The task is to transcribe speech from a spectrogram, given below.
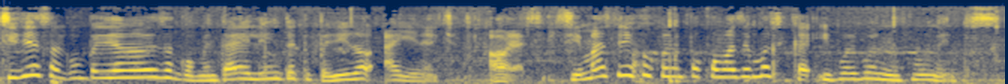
si tienes algún pedido, no en comentar el link de tu pedido ahí en el chat. Ahora sí, sin más te dejo con un poco más de música y vuelvo en unos momentos.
